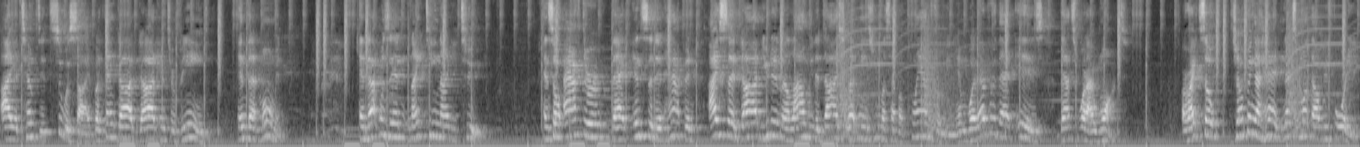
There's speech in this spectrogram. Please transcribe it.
I attempted suicide. But thank God, God intervened in that moment. And that was in 1992. And so after that incident happened, I said, God, you didn't allow me to die, so that means you must have a plan for me. And whatever that is, that's what I want. All right, so jumping ahead, next month I'll be 40.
